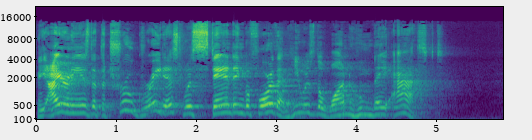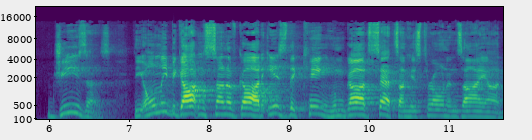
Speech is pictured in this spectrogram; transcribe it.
The irony is that the true greatest was standing before them. He was the one whom they asked. Jesus, the only begotten Son of God is the King whom God sets on his throne in Zion.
